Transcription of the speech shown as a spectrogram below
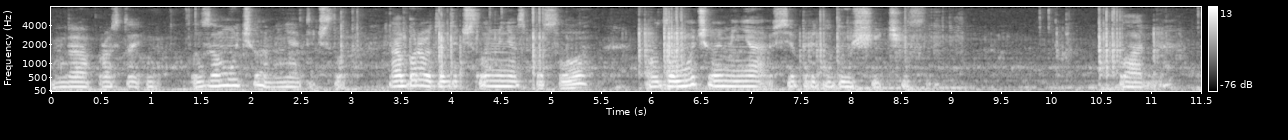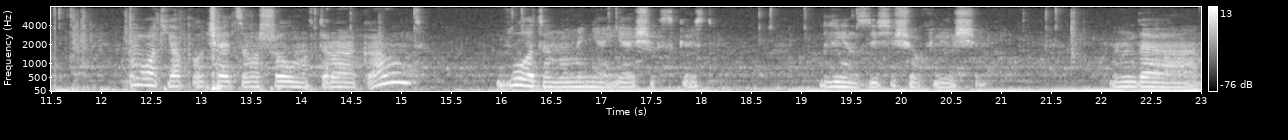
Да, просто замучило меня это число. Наоборот, это число меня спасло. А вот замучило меня все предыдущие числа. Ладно. Ну вот, я, получается, вошел на второй аккаунт. Вот он у меня, ящик с крестом. Блин, здесь еще хлеще. Да.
